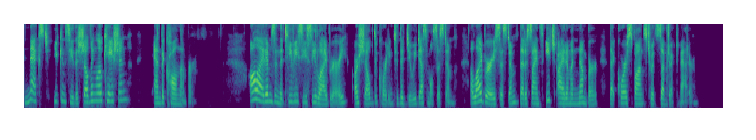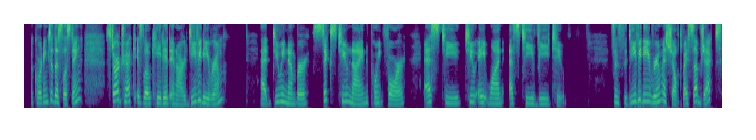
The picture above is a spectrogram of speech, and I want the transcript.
Next, you can see the shelving location and the call number. All items in the TVCC library are shelved according to the Dewey Decimal System, a library system that assigns each item a number that corresponds to its subject matter. According to this listing, Star Trek is located in our DVD room at Dewey number 629.4 ST281 STV2. Since the DVD room is shelved by subject,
